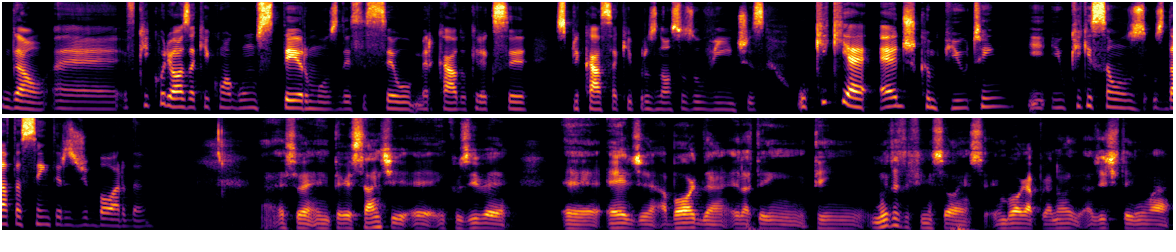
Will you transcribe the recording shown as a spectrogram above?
Gão, é, eu fiquei curiosa aqui com alguns termos desse seu mercado. Eu queria que você explicasse aqui para os nossos ouvintes. O que, que é Edge Computing e, e o que, que são os, os data centers de borda? Isso é interessante, é, inclusive é, Edge, a borda, ela tem, tem muitas definições, embora para nós a gente tem uma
